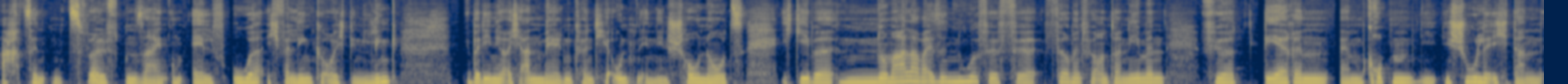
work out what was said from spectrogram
18.12. sein um 11 Uhr. Ich verlinke euch den Link, über den ihr euch anmelden könnt, hier unten in den Show Notes. Ich gebe normalerweise nur für, für Firmen, für Unternehmen, für deren ähm, Gruppen, die, die schule ich dann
